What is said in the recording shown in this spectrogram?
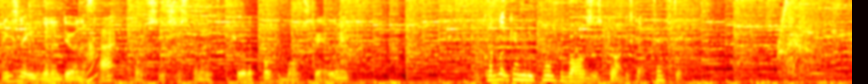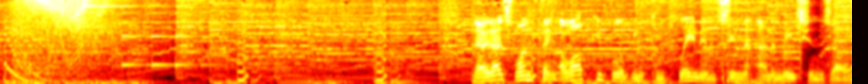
He's not even going to do an attack, of course, he's just going to throw the Pokeball straight away. God, look how many Pokeballs he's got. He's got 50. Now that's one thing, a lot of people have been complaining saying that animations are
